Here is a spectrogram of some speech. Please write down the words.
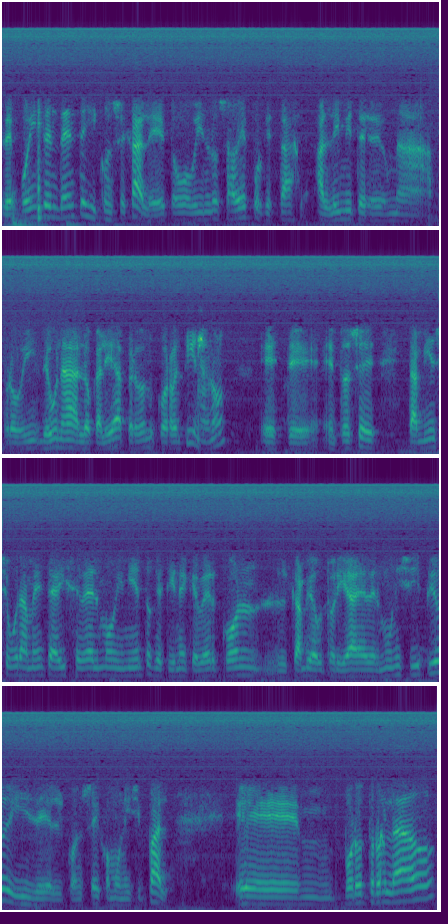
Después intendentes y concejales, esto todo bien lo sabes porque está al límite de una de una localidad, perdón, correntina, ¿no? Este, entonces también seguramente ahí se ve el movimiento que tiene que ver con el cambio de autoridades del municipio y del consejo municipal. Eh, por otro lado,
